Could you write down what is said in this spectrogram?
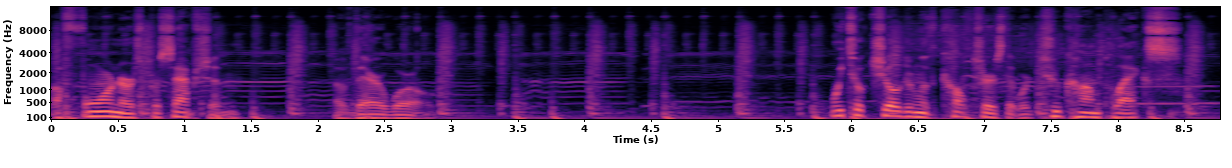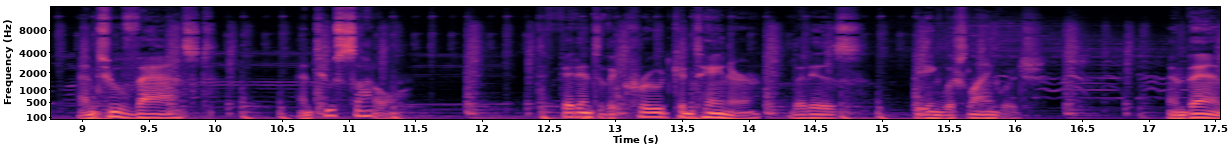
a foreigner's perception of their world. We took children with cultures that were too complex and too vast and too subtle to fit into the crude container that is the English language. And then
